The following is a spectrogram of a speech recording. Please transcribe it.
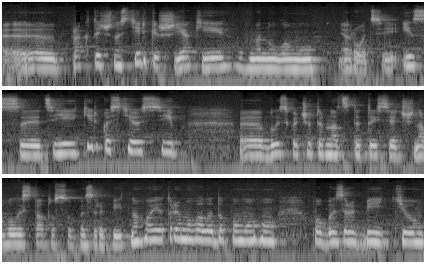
е, практично стільки ж, як і в минулому році. Із цієї кількості осіб е, близько 14 тисяч набули статусу безробітного і отримували допомогу по безробіттю,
